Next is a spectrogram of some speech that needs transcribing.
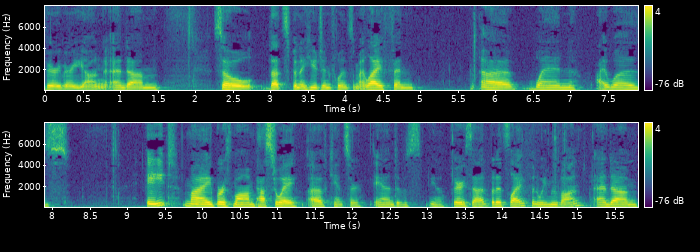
very, very young. And um, so that's been a huge influence in my life. And uh, when I was eight, my birth mom passed away of cancer, and it was you know very sad, but it's life, and we move on. And um,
